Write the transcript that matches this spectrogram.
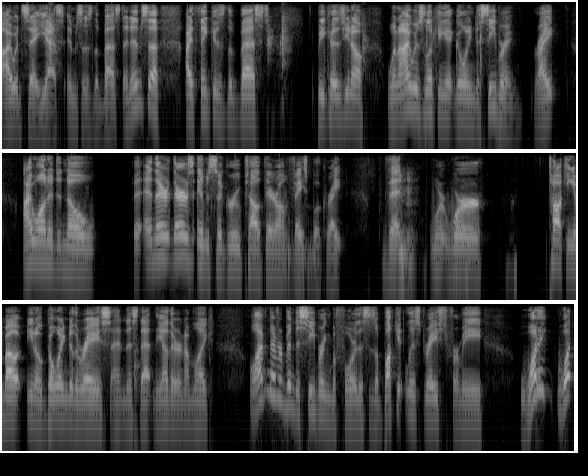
I would say yes. IMSA's the best, and IMSA I think is the best because you know when I was looking at going to Sebring, right? I wanted to know, and there there's IMSA groups out there on Facebook, right? That Mhm. were were talking about you know going to the race and this that and the other, and I'm like, well, I've never been to Sebring before. This is a bucket list race for me. What what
